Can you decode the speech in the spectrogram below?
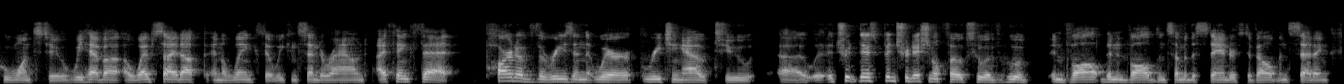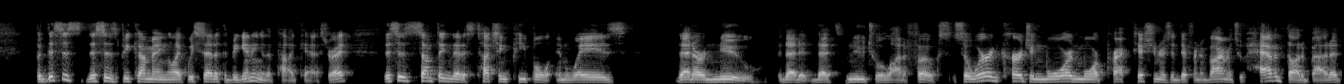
who wants to. We have a, a, website up and a link that we can send around. I think that part of the reason that we're reaching out to uh, tr- there's been traditional folks who have who have involved been involved in some of the standards development setting, but this is this is becoming like we said at the beginning of the podcast, right? This is something that is touching people in ways that are new that it, that's new to a lot of folks. So we're encouraging more and more practitioners in different environments who haven't thought about it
